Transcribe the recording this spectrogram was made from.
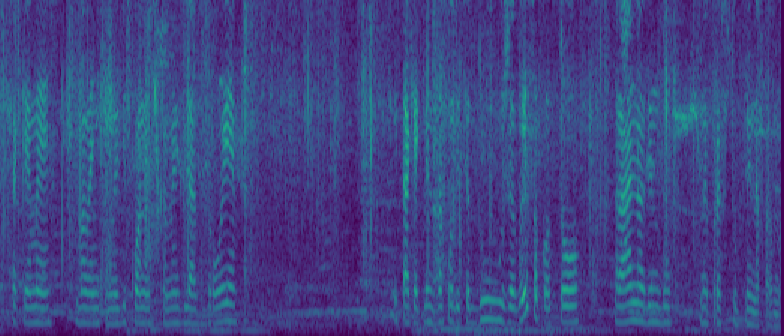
З такими маленькими віконечками для зброї. І так як він знаходиться дуже високо, то реально він був неприступний, напевно.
